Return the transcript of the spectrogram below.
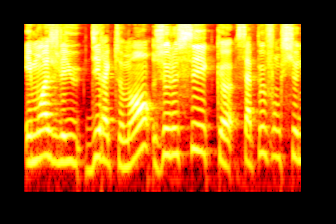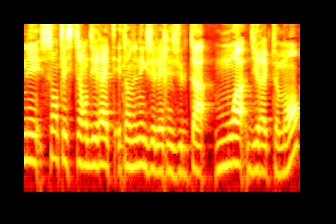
Et moi, je l'ai eu directement. Je le sais que ça peut fonctionner sans tester en direct, étant donné que j'ai les résultats moi directement.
